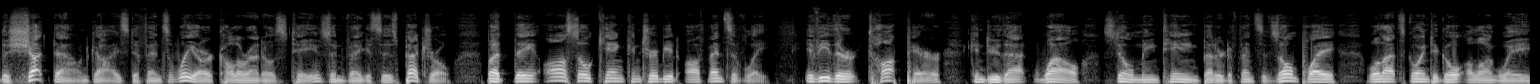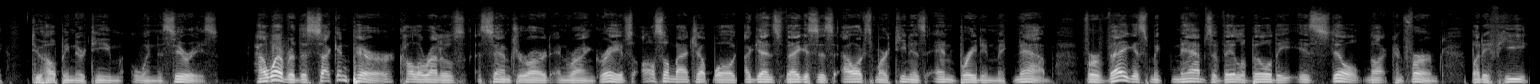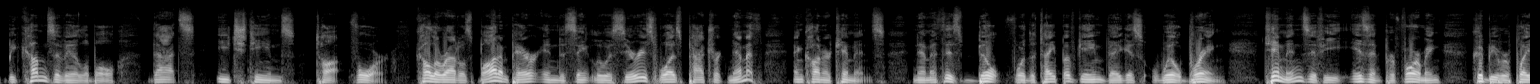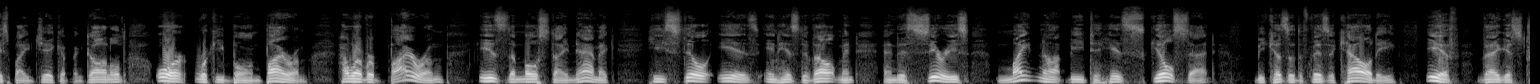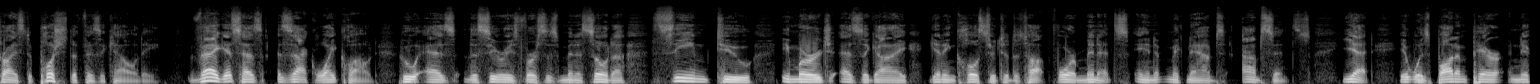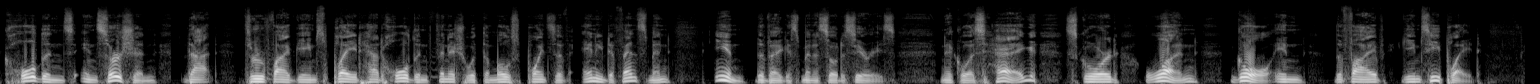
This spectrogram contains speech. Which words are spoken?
The shutdown guys defensively are Colorado's Toews and Vegas's Petro, but they also can contribute offensively. If either top pair can do that while still maintaining better defensive zone play, well, that's going to go a long way to helping their team win the series. However, the second pair, Colorado's Sam Girard and Ryan Graves, also match up well against Vegas's Alex Martinez and Brayden McNabb. For Vegas, McNabb's availability is still not confirmed, but if he becomes available, that's each team's top four. Colorado's bottom pair in the St. Louis series was Patrick Nemeth and Connor Timmins. Nemeth is built for the type of game Vegas will bring. Timmins, if he isn't performing, could be replaced by Jacob MacDonald or rookie Bowen Byram. However, Byram is the most dynamic. He still is in his development, and this series might not be to his skill set because of the physicality if Vegas tries to push the physicality. Vegas has Zach Whitecloud, who, as the series versus Minnesota, seemed to emerge as the guy getting closer to the top four minutes in McNabb's absence. Yet, it was bottom pair Nick Holden's insertion that, through five games played, had Holden finish with the most points of any defenseman in the Vegas Minnesota series. Nicholas Hague scored one goal in the five games he played.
